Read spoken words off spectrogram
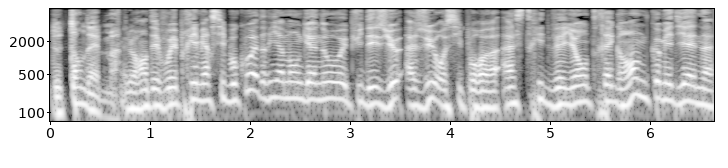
de Tandem. Le rendez-vous est pris. Merci beaucoup Adrien Mangano et puis des yeux azur aussi pour Astrid Veillon, très grande comédienne.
